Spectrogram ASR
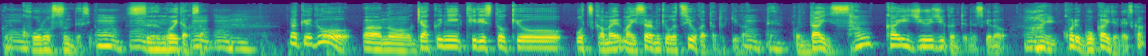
これ殺すんですよ。うんうんすごいたくさん。だけどあの逆にキリスト教を捕まえる、まあ、イスラム教が強かった時があって、うんうん。この第3回十字軍って言うんですけどはい。これ5回じゃないですか、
